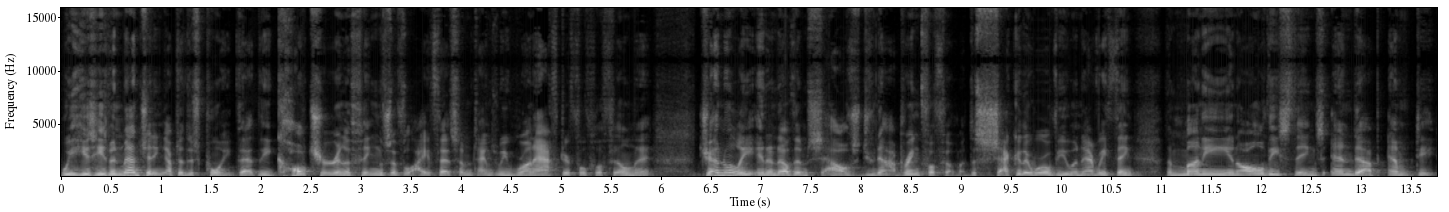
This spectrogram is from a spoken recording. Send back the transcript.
we, he's, he's been mentioning up to this point that the culture and the things of life that sometimes we run after for fulfillment, generally in and of themselves do not bring fulfillment. The secular worldview and everything, the money and all these things end up empty.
